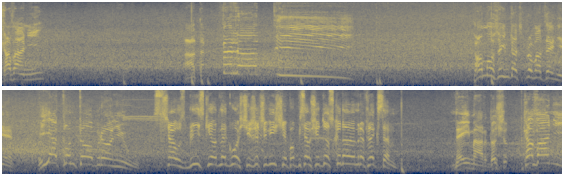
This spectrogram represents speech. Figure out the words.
Cavani. Atak. Ferrati! To może im dać prowadzenie. Jak on to obronił? Strzał z bliskiej odległości rzeczywiście popisał się doskonałym refleksem. Neymar do środ... Cavani!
